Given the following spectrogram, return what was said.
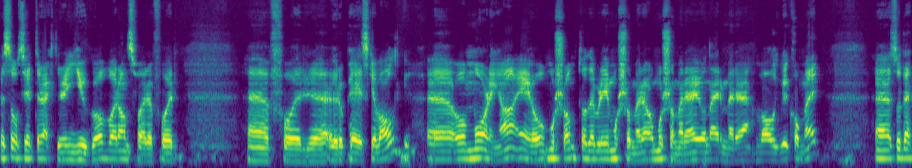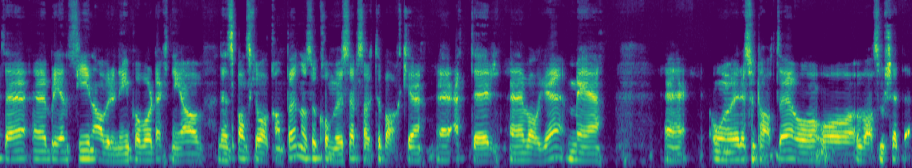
Associate Director i Hugo, har ansvaret for, for europeiske valg. og Målinga er jo morsomt, og det blir morsommere og morsommere jo nærmere valg vi kommer. Så dette blir en fin avrunding på vår dekning av den spanske valgkampen. Og så kommer vi selvsagt tilbake etter valget med Eh, og resultatet og, og, hva som skjedde.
